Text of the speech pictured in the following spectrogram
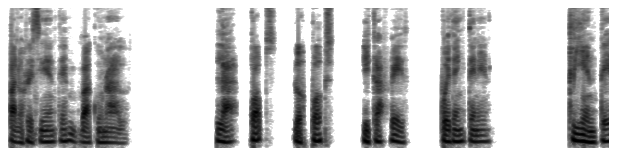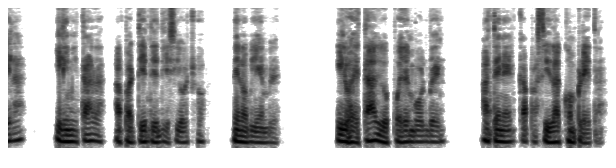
para los residentes vacunados. La POPs, los POPs y cafés pueden tener clientela ilimitada a partir del 18 de noviembre y los estadios pueden volver a tener capacidad completa.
